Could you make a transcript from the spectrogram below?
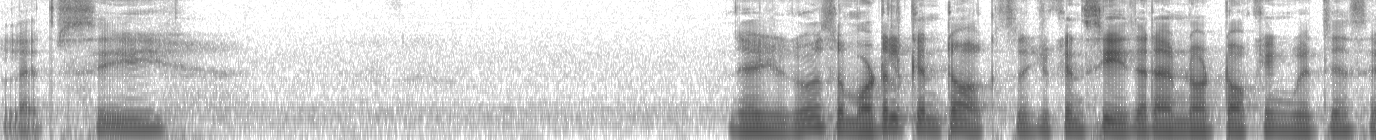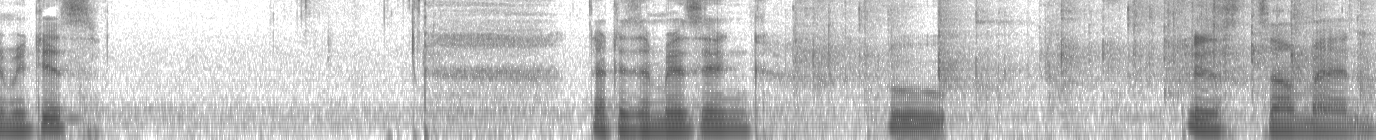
Let's see. There you go so model can talk. So you can see that I'm not talking with these images. That is amazing. Who is the man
